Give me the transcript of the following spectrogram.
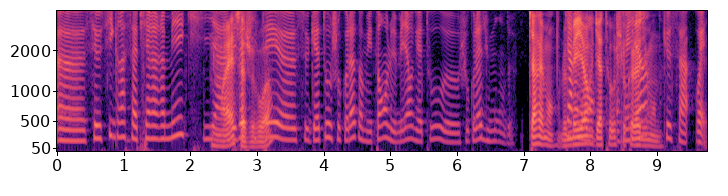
Euh, c'est aussi grâce à Pierre Hermé qui a Ouais, déjà cité euh, ce gâteau au chocolat comme étant le meilleur gâteau au chocolat du monde. Carrément, le Carrément. meilleur gâteau au chocolat Rien du monde. que ça, ouais.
